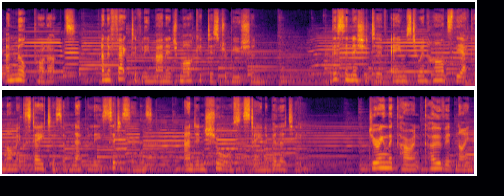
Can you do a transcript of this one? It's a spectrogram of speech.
and milk products, and effectively manage market distribution. This initiative aims to enhance the economic status of Nepalese citizens and ensure sustainability. During the current COVID 19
